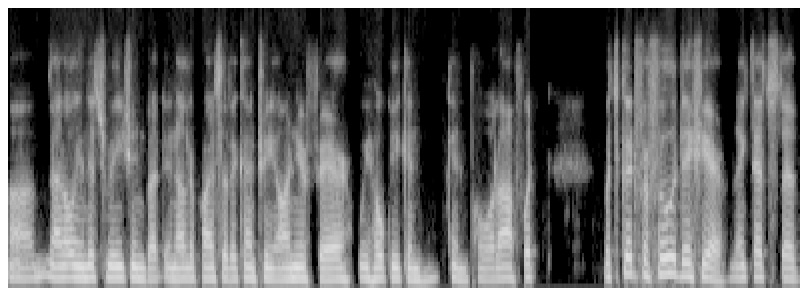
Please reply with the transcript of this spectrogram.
um, not only in this region but in other parts of the country, on your fair. We hope you can can pull it off. What what's good for food this year? I think that's the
